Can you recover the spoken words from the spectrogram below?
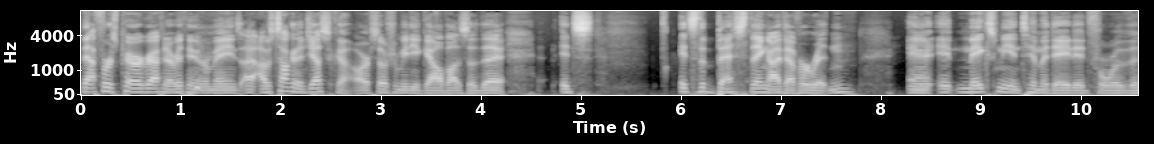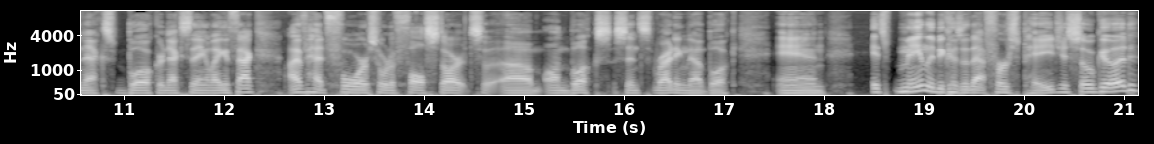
that first paragraph and everything that remains. I, I was talking to Jessica, our social media gal, about other day. It's it's the best thing I've ever written. And it makes me intimidated for the next book or next thing. Like, in fact, I've had four sort of false starts um, on books since writing that book, and it's mainly because of that first page is so good.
